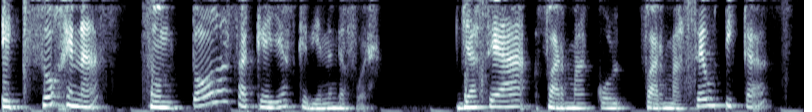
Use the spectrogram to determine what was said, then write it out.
exógenas son todas aquellas que vienen de afuera, ya sea farmacéuticas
